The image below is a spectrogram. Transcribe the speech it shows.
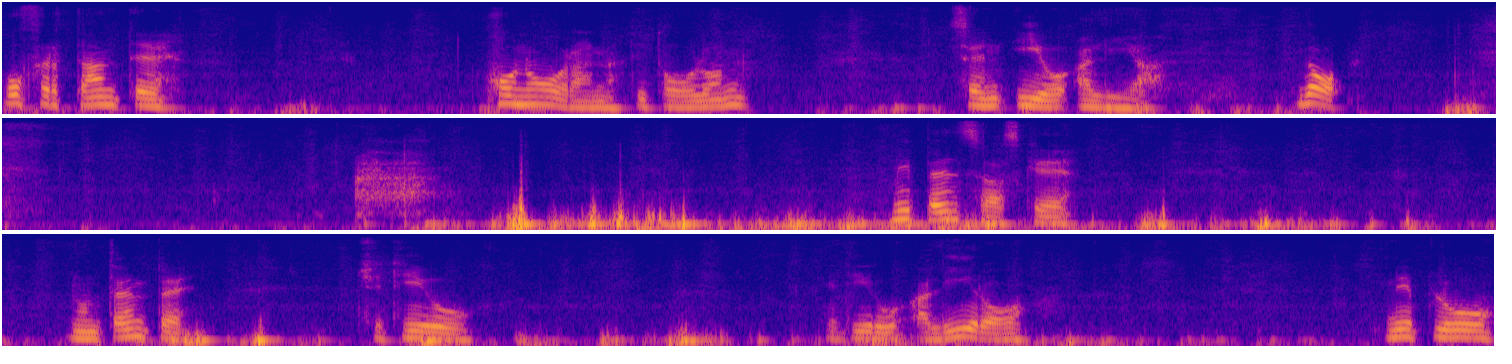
offertante honoran titolon sen io alia. Do, mi pensas che non tempe citiu e diru aliro ne plu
